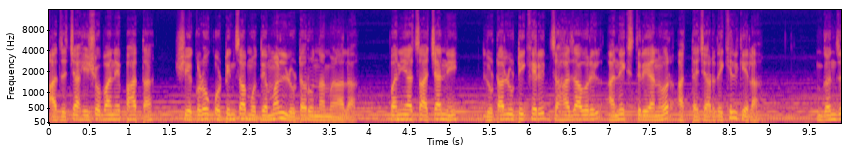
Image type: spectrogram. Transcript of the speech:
आजच्या हिशोबाने पाहता शेकडो कोटींचा मुद्देमाल लुटारूंना मिळाला. पण या चाच्यांनी लुटालुटीखेरीत जहाजावरील अनेक स्त्रियांवर अत्याचार देखील केला. गंज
